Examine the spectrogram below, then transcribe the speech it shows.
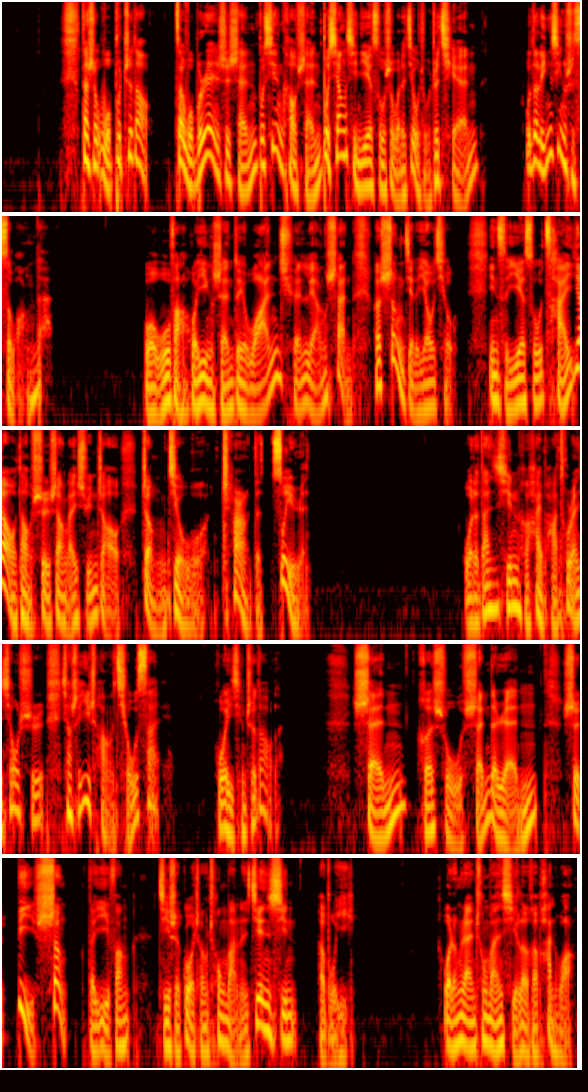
但是我不知道。在我不认识神、不信靠神、不相信耶稣是我的救主之前，我的灵性是死亡的。我无法回应神对完全良善和圣洁的要求，因此耶稣才要到世上来寻找拯救我这样的罪人。我的担心和害怕突然消失，像是一场球赛。我已经知道了，神和属神的人是必胜。的一方，即使过程充满了艰辛和不易，我仍然充满喜乐和盼望。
